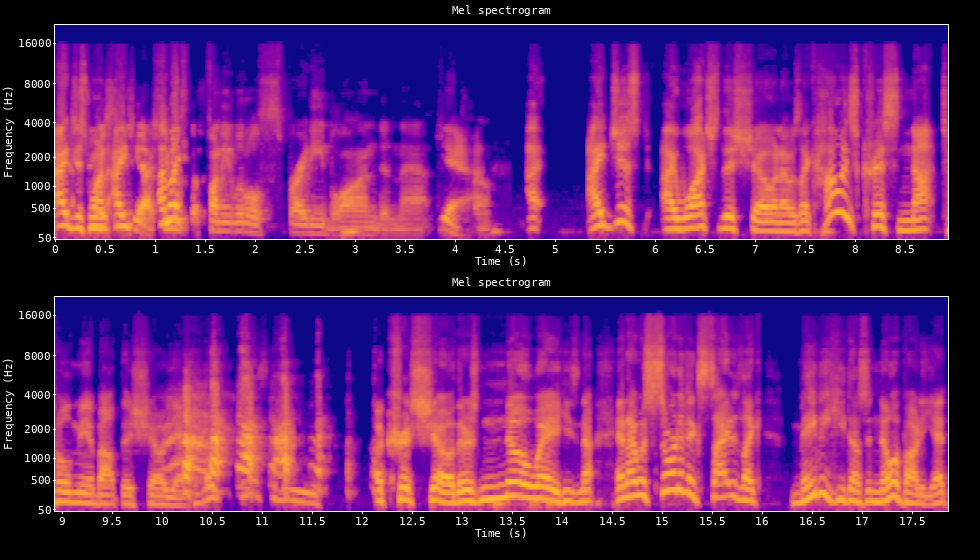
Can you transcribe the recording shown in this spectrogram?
I just want. was- I yeah, I'm like, the funny little spritey blonde in that. Yeah. So, I just I watched this show and I was like, how has Chris not told me about this show yet? 'Cause that has to be a Chris show. There's no way he's not. And I was sort of excited, like maybe he doesn't know about it yet,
